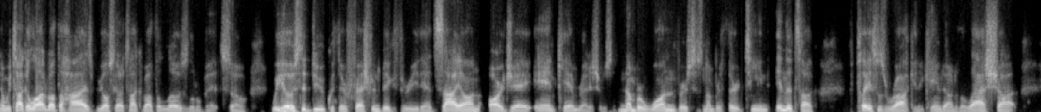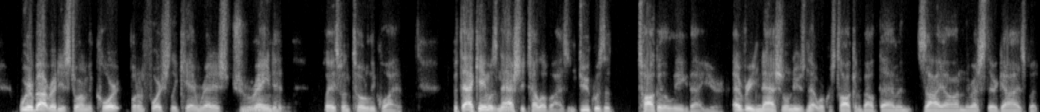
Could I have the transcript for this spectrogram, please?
Now we talk a lot about the highs. But we also got to talk about the lows a little bit. So we hosted Duke with their freshman big three. They had Zion, RJ, and Cam Reddish. It was number one versus number 13 in the tuck. The place was rocking. It came down to the last shot. We were about ready to storm the court, but unfortunately, Cam Reddish mm-hmm. drained it. Place went totally quiet. But that game was nationally televised, and Duke was a talk of the league that year. Every national news network was talking about them and Zion and the rest of their guys, but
